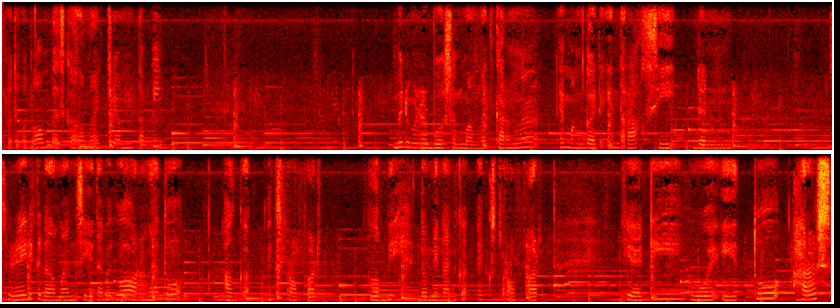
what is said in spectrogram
ikut-ikut lomba segala macam tapi bener-bener bosen banget karena emang gak ada interaksi dan sebenarnya ini kedalaman sih tapi gue orangnya tuh agak ekstrovert. Lebih dominan ke ekstrovert jadi gue itu harus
